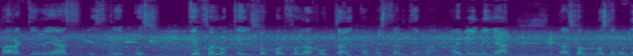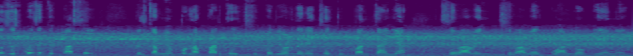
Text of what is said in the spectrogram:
para que veas este, pues qué fue lo que hizo, cuál fue la ruta y cómo está el tema. Ahí viene ya, tan solo unos segundos después de que pase el camión por la parte superior derecha de tu pantalla, se va a ver, se va a ver cuándo viene,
